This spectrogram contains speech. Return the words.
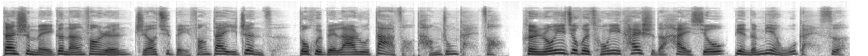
但是每个南方人只要去北方待一阵子，都会被拉入大澡堂中改造，很容易就会从一开始的害羞变得面无改色，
